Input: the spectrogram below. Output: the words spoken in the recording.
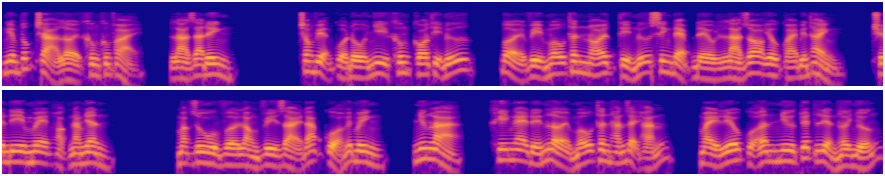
nghiêm túc trả lời không không phải, là gia đình. Trong viện của đồ nhi không có thị nữ, bởi vì mẫu thân nói tỷ nữ xinh đẹp đều là do yêu quái biến thành, chuyên đi mê hoặc nam nhân. Mặc dù vừa lòng vì giải đáp của huyết minh, nhưng là, khi nghe đến lời mẫu thân hắn dạy hắn, mày liêu của ân như tuyết liền hơi nhướng.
